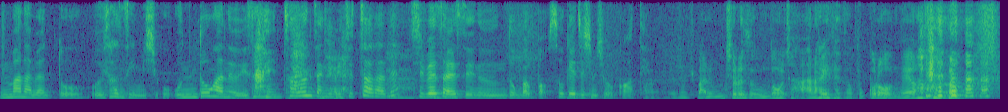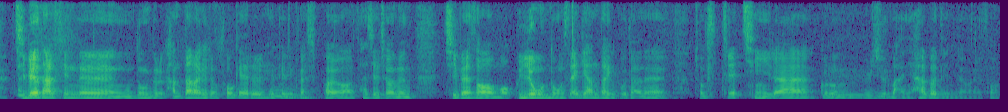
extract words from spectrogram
웬만하면 또 의사 선생님이시고 운동하는 의사인 천 원장님이 네. 추천하는 집에서 네. 할수 있는 운동 방법 소개해 주시면 좋을 것 같아요. 어, 요즘 좀 많이 움츠려서 운동을 잘 안 하게 돼서 부끄러운데요. 집에서 할 수 있는 운동들을 간단하게 좀 소개를 해드릴까 음. 싶어요. 사실 저는 집에서 뭐 근력 운동을 세게 한다기보다는 좀 스트레칭이랑 그런 음. 위주로 많이 하거든요. 그래서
